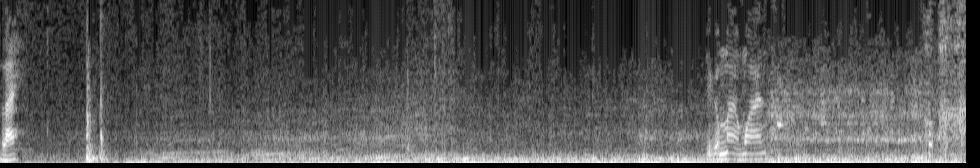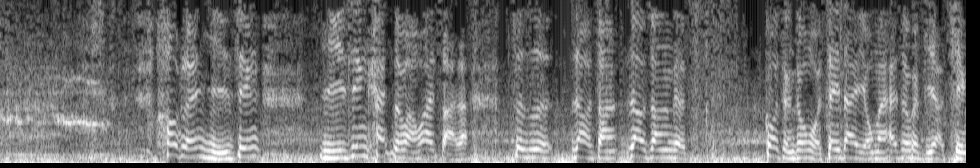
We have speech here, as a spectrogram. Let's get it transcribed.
来，这个慢弯，后轮已经已经开始往外甩了，这是绕桩绕桩的过程中，我这一代油门还是会比较轻，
